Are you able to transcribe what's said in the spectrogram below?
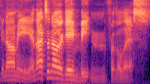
Konami, and that's another game beaten for the list.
